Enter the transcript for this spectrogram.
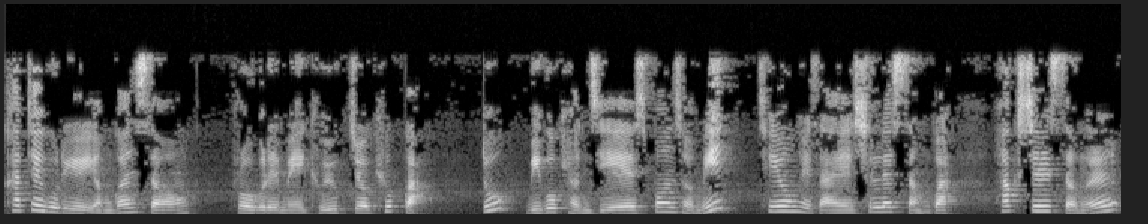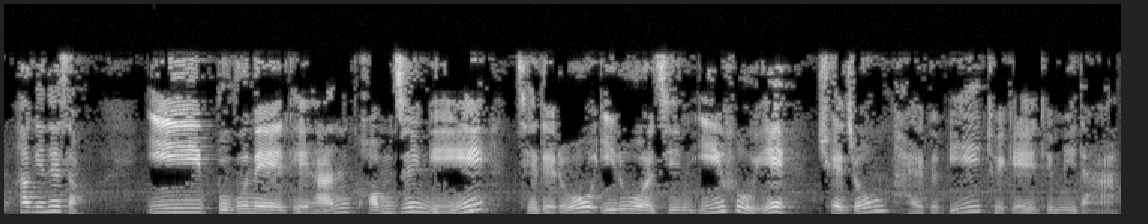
카테고리의 연관성, 프로그램의 교육적 효과, 또 미국 현지의 스폰서 및 채용회사의 신뢰성과 확실성을 확인해서 이 부분에 대한 검증이 제대로 이루어진 이후에 최종 발급이 되게 됩니다.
